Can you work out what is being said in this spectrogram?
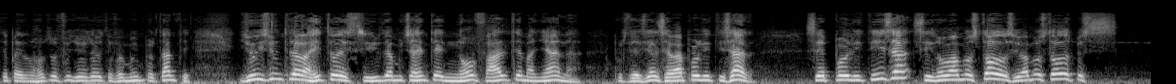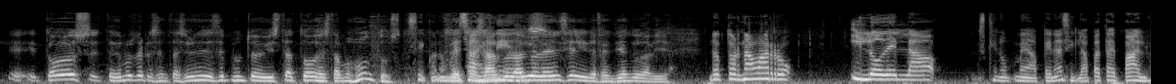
que para nosotros fue, yo creo que fue muy importante. Yo hice un trabajito de escribirle a mucha gente, no falte mañana, porque decían, se va a politizar. Se politiza si no vamos todos, si vamos todos, pues eh, todos eh, tenemos representación y desde ese punto de vista todos estamos juntos, Sí, con un mensaje rechazando la violencia y defendiendo la vida. Doctor Navarro, y lo de la, es que no me da pena decir la pata de palo,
